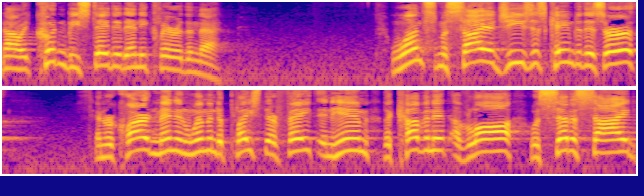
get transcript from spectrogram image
Now, it couldn't be stated any clearer than that. Once Messiah Jesus came to this earth and required men and women to place their faith in him, the covenant of law was set aside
